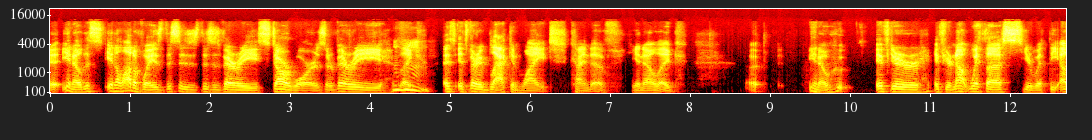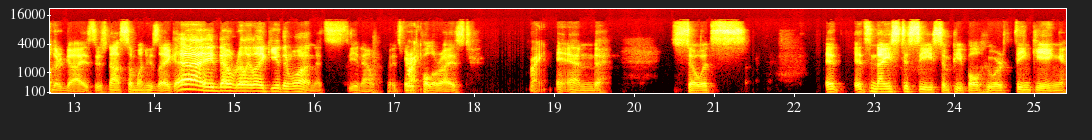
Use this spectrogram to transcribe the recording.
uh, you know this in a lot of ways this is this is very star wars or very mm-hmm. like it's, it's, very black and white kind of you know like uh, you know who if you're if you're not with us you're with the other guys there's not someone who's like ah, i don't really like either one it's you know it's very right. polarized right. And so it's it it's nice to see some people who are thinking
